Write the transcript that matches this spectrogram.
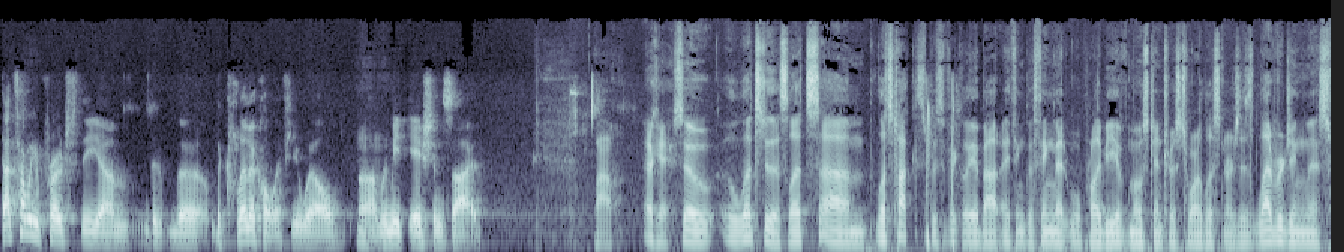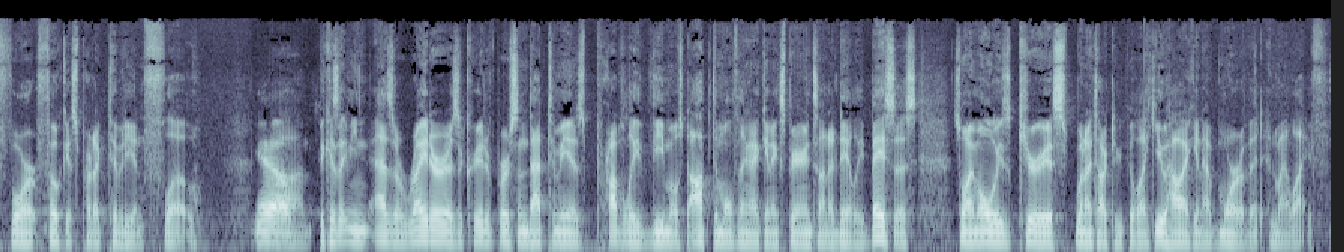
that's how we approach the, um, the, the, the, clinical, if you will, uh, mm-hmm. remediation side. Wow. Okay, so let's do this. Let's um, let's talk specifically about. I think the thing that will probably be of most interest to our listeners is leveraging this for focus, productivity, and flow. Yeah. Um, because I mean, as a writer, as a creative person, that to me is probably the most optimal thing I can experience on a daily basis. So I'm always curious when I talk to people like you how I can have more of it in my life.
